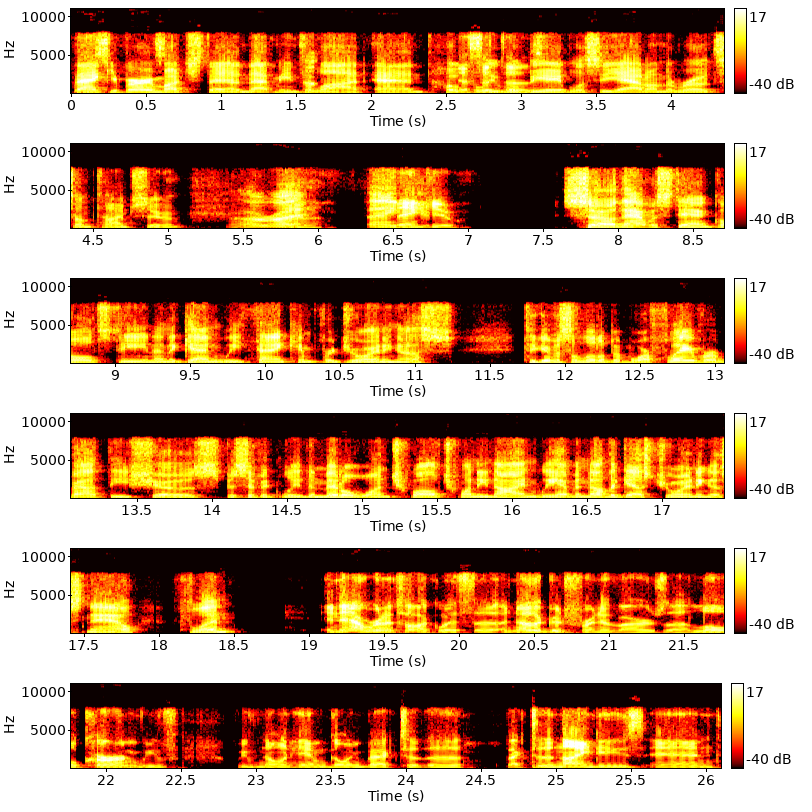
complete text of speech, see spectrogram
thank you very much, Stan. That means a lot, and hopefully yes, we'll be able to see you out on the road sometime soon. All right. Uh, thank, thank you. you. So that was Stan Goldstein, and again, we thank him for joining us. To give us a little bit more flavor about these shows, specifically the middle one, 1229, we have another guest joining us now, Flynn. And now we're going to talk with uh, another good friend of ours, uh, Lowell Kern. We've we've known him going back to the back to the 90s, and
